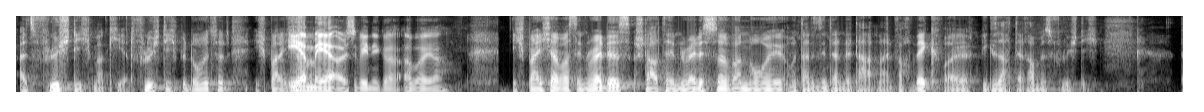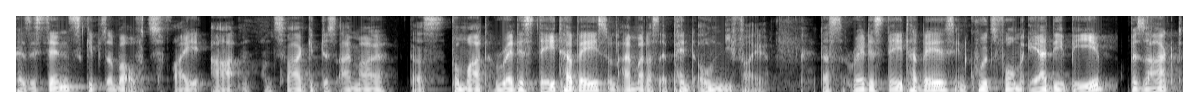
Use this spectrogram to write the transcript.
als flüchtig markiert. Flüchtig bedeutet, ich speichere. Eher mehr als weniger, aber ja ich speichere was in Redis, starte den Redis-Server neu und dann sind deine Daten einfach weg, weil, wie gesagt, der RAM ist flüchtig. Persistenz gibt es aber auf zwei Arten. Und zwar gibt es einmal das Format Redis Database und einmal das Append-Only-File. Das Redis Database in Kurzform RDB besagt,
